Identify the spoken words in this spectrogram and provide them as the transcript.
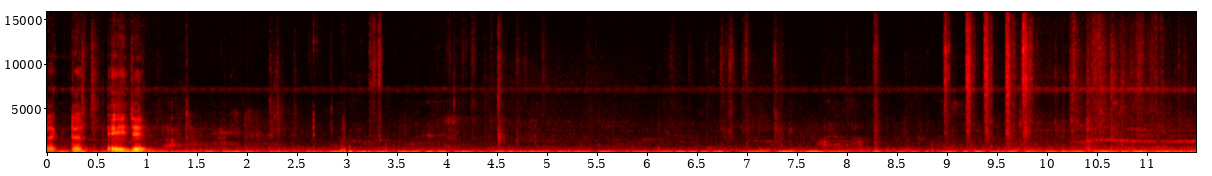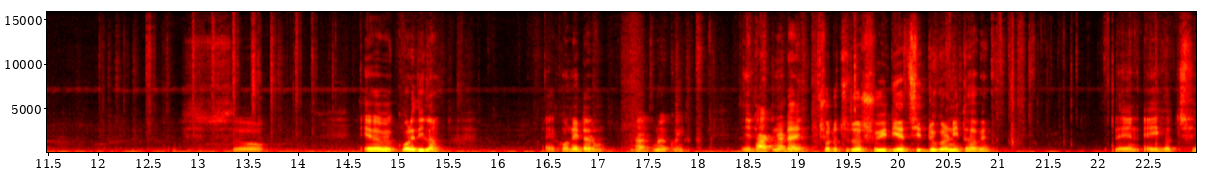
আরেকটা, এই যে। সো এভাবে করে দিলাম। এখন এটার ঢাকনা কই? এই ঢাকনাটায় ছোট ছোট সুই দিয়ে ছিদ্র করে নিতে হবে। দেন এই হচ্ছে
